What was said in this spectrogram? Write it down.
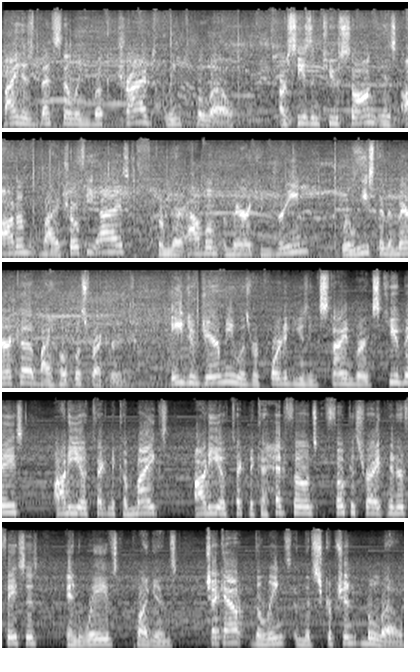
Buy his best selling book Tribes linked below. Our season 2 song is Autumn by Trophy Eyes from their album American Dream, released in America by Hopeless Records. Age of Jeremy was recorded using Steinberg's Cubase, Audio Technica mics, Audio Technica headphones, Focusrite interfaces, and Waves plugins. Check out the links in the description below.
